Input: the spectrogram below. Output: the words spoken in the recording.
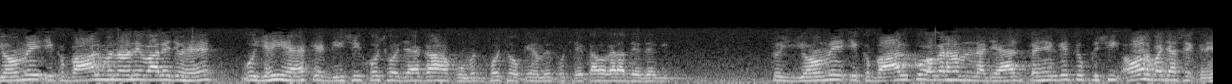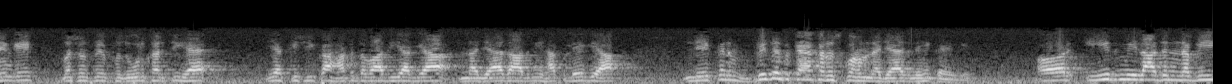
यौम इकबाल मनाने वाले जो हैं, वो यही है कि डीसी खुश हो जाएगा, हुकूमत खुश होकर हमें कुछ ठेका वगैरह दे देगी। तो यौम इकबाल को अगर हम नाजायज कहेंगे तो किसी और वजह से कहेंगे, बस उसमें फजूल खर्ची है, या किसी का हक दबा दिया गया, नाजायज आदमी हक ले गया लेकिन बिदत कहकर उसको हम नाजायज नहीं कहेंगे। और ईद मिलाद नबी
